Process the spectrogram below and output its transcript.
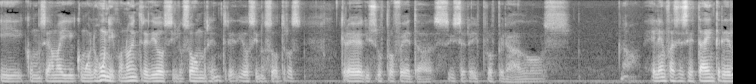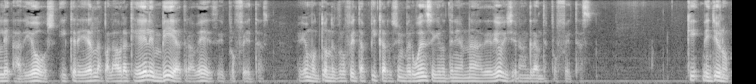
y, ¿cómo se llama? Y como los únicos, ¿no? Entre Dios y los hombres, entre Dios y nosotros. Creed y sus profetas y seréis prosperados. No, el énfasis está en creerle a Dios y creer la palabra que Él envía a través de profetas. Había un montón de profetas pícaros, sinvergüenza, que no tenían nada de Dios y eran grandes profetas. 21.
